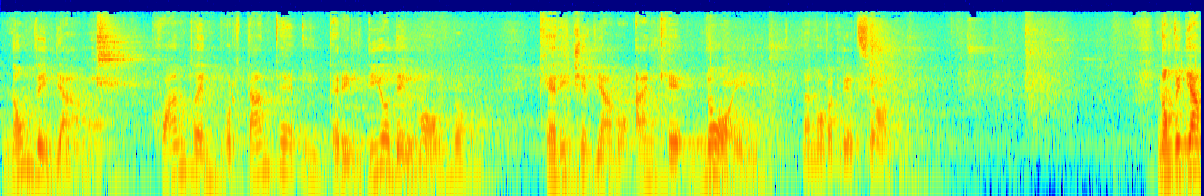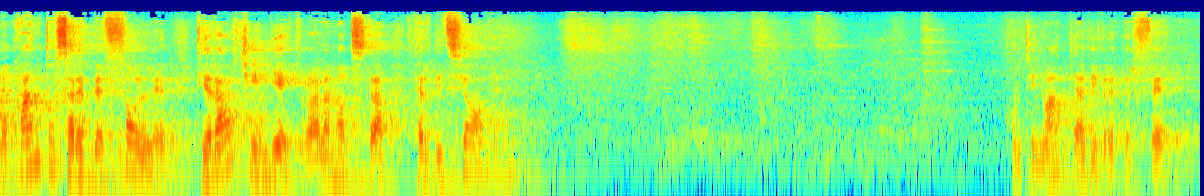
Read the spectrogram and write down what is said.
Non vediamo quanto è importante per il Dio del mondo che riceviamo anche noi la nuova creazione. Non vediamo quanto sarebbe folle tirarci indietro alla nostra perdizione. Continuate a vivere per fede,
